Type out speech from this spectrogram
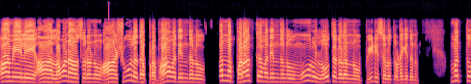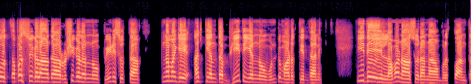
ಆಮೇಲೆ ಆ ಲವಣಾಸುರನು ಆ ಶೂಲದ ಪ್ರಭಾವದಿಂದಲೂ ತನ್ನ ಪರಾಕ್ರಮದಿಂದಲೂ ಮೂರು ಲೋಕಗಳನ್ನು ಪೀಡಿಸಲು ತೊಡಗಿದನು. ಮತ್ತು ತಪಸ್ವಿಗಳಾದ ಋಷಿಗಳನ್ನು ಪೀಡಿಸುತ್ತಾ ನಮಗೆ ಅತ್ಯಂತ ಭೀತಿಯನ್ನು ಉಂಟು ಮಾಡುತ್ತಿದ್ದಾನೆ ಇದೇ ಲವಣಾಸುರನ ವೃತ್ತಾಂತ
